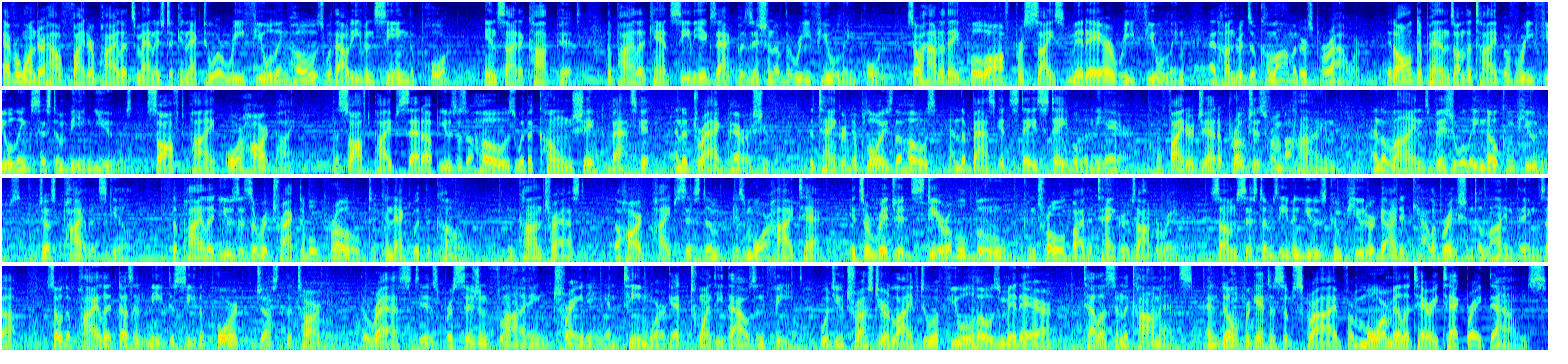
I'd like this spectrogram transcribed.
Ever wonder how fighter pilots manage to connect to a refueling hose without even seeing the port? Inside a cockpit, the pilot can't see the exact position of the refueling port. So how do they pull off precise mid-air refueling at hundreds of kilometers per hour? It all depends on the type of refueling system being used, soft pipe or hard pipe. The soft pipe setup uses a hose with a cone-shaped basket and a drag parachute. The tanker deploys the hose and the basket stays stable in the air. The fighter jet approaches from behind and aligns visually no computers, just pilot skill. The pilot uses a retractable probe to connect with the cone. In contrast, the hard pipe system is more high-tech. It's a rigid, steerable boom controlled by the tanker's operator. Some systems even use computer-guided calibration to line things up, so the pilot doesn't need to see the port, just the target. The rest is precision flying, training, and teamwork at 20,000 feet. Would you trust your life to a fuel hose midair? Tell us in the comments, and don't forget to subscribe for more military tech breakdowns.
